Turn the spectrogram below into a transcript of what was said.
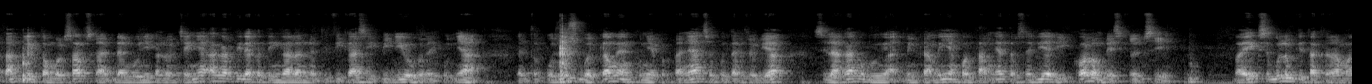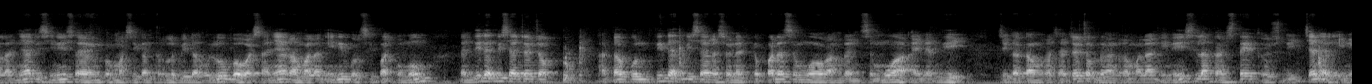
datang klik tombol subscribe dan bunyikan loncengnya agar tidak ketinggalan notifikasi video berikutnya. Dan terkhusus buat kamu yang punya pertanyaan seputar zodiak, silahkan hubungi admin kami yang kontaknya tersedia di kolom deskripsi. Baik, sebelum kita ke ramalannya, di sini saya informasikan terlebih dahulu bahwasanya ramalan ini bersifat umum dan tidak bisa cocok ataupun tidak bisa resonate kepada semua orang dan semua energi. Jika kamu merasa cocok dengan ramalan ini, silahkan stay terus di channel ini.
